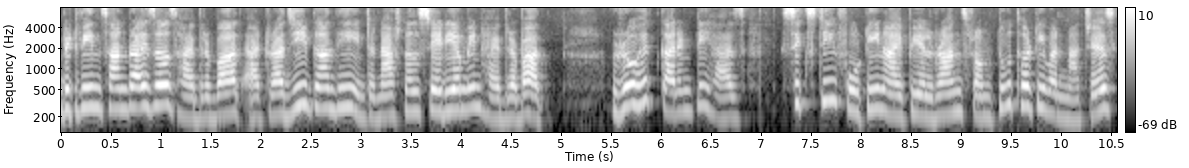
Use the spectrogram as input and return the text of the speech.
between Sunrisers Hyderabad at Rajiv Gandhi International Stadium in Hyderabad. Rohit currently has 60 14 IPL runs from 231 matches,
